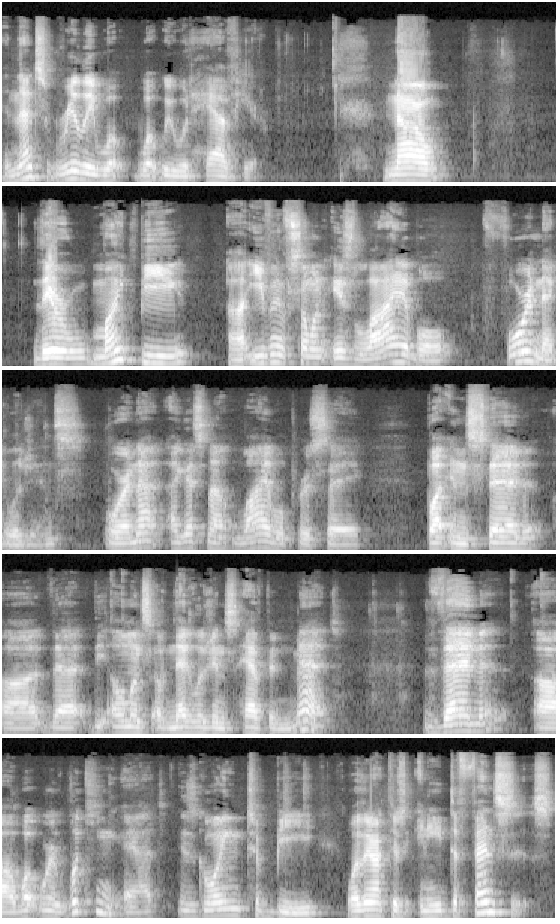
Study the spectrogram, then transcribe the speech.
And that's really what, what we would have here. Now, there might be, uh, even if someone is liable for negligence, or not, I guess not liable per se, but instead uh, that the elements of negligence have been met, then uh, what we're looking at is going to be whether or not there's any defenses.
